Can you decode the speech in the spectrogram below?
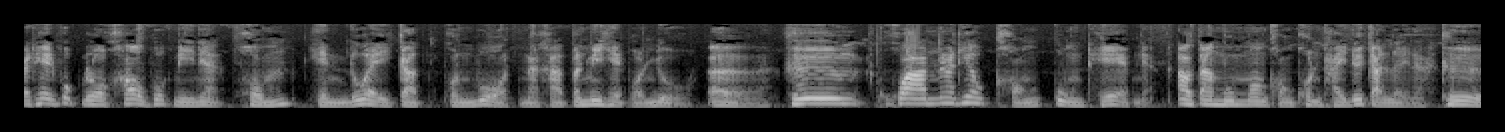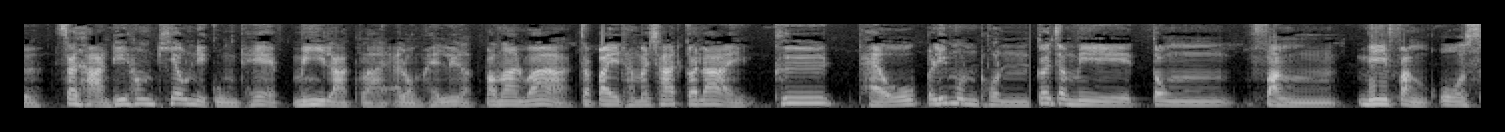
ประเทศพวก local พวกนี้เนี่ย ผมเห็นด้วยกับผลโหวตนะครับ มันมีเหตุผลอยู่ เออ คือความน่าเที่ยวของกรุงเทพเนี่ย เอาตามมุมมองของคนไทยด้วยกันเลยนะ คือสถานที่ท่องเที่ยวในกรุงเทพมีหลากหลายอารมณ์ให้เลือก ประมาณว่าจะไปธรรมชาติก็ได้ คือแถวปริมณฑลก็จะมีตรงฝั่งมีฝั่งโอโซ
